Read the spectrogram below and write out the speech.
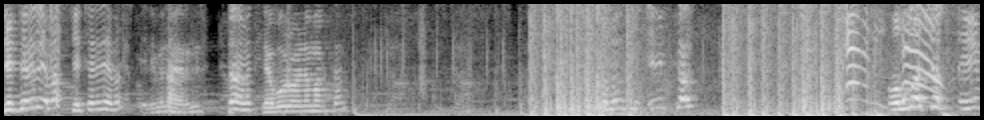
CTRL'ye bas, CTRL'ye bas. Elimin ayarını s- Devam et. Devor oynamaktan. Ananı elim kalk. Enemy Allah çarpsın elim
